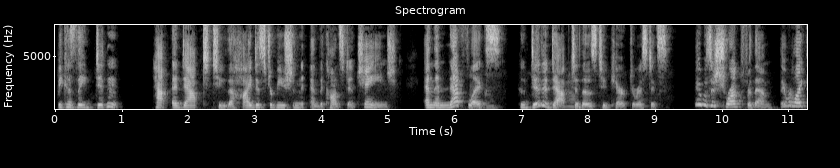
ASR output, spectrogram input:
because they didn't ha- adapt to the high distribution and the constant change. And then Netflix, mm-hmm. who did adapt yeah. to those two characteristics, it was a shrug for them. They were like,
